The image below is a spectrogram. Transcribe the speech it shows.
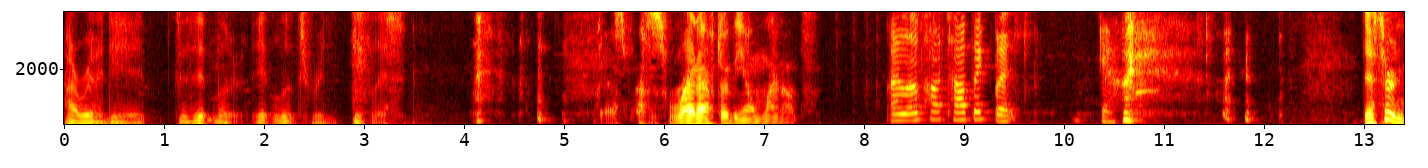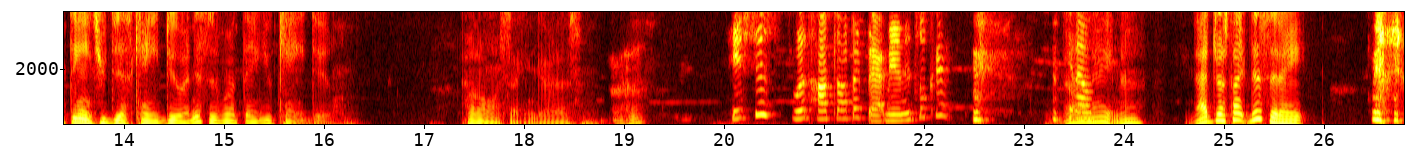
I really did because it look it looks ridiculous. Yes, that's right after the um lineup. I love Hot Topic, but yeah. There's certain things you just can't do, and this is one thing you can't do. Hold on one second, guys. hmm He's just with Hot Topic Batman. It's okay. No, know- it ain't. No. Not just like this. It ain't.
